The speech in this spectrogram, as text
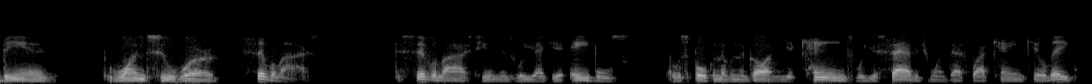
being the ones who were civilized the civilized humans were like your Abels that was spoken of in the garden. Your Cains were your savage ones. That's why Cain killed Abel.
